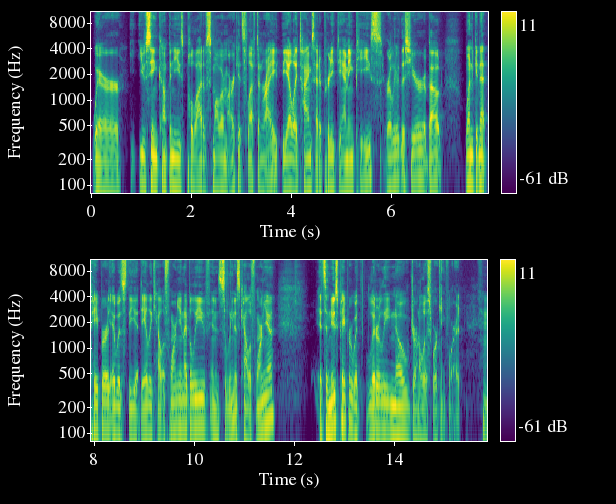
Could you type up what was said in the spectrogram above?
Where you've seen companies pull out of smaller markets left and right. The LA Times had a pretty damning piece earlier this year about one Gannett paper. It was the Daily Californian, I believe, in Salinas, California. It's a newspaper with literally no journalists working for it. Hmm.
